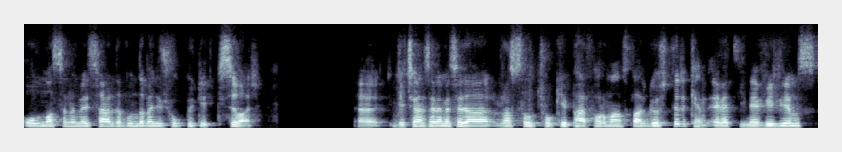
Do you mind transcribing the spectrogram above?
olmasının vesaire de bunda bence çok büyük etkisi var. Ee, geçen sene mesela Russell çok iyi performanslar gösterirken evet yine Williams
